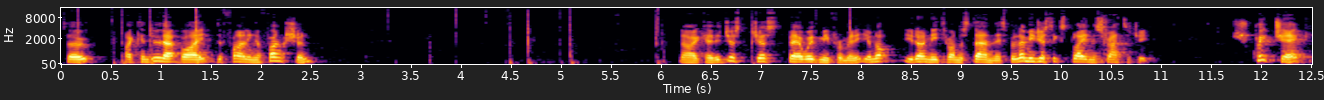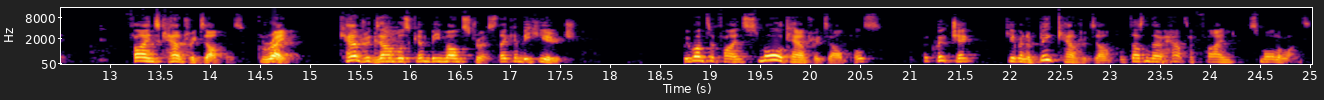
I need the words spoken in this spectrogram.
So I can do that by defining a function. Okay, just, just bear with me for a minute. You're not, you don't need to understand this, but let me just explain the strategy. Quick check finds counterexamples. Great. Counterexamples can be monstrous, they can be huge. We want to find small counterexamples, but QuickCheck, given a big counterexample, doesn't know how to find smaller ones.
